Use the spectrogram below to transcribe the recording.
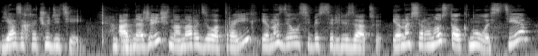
я захочу детей. А одна женщина, она родила троих, и она сделала себе стерилизацию. И она все равно столкнулась с тем, Э,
